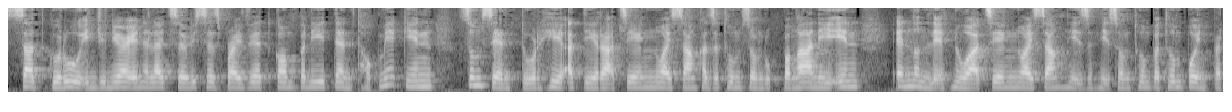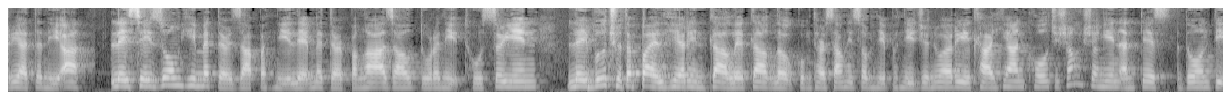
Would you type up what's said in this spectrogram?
Satguru Engineer and Allied Services Private Company ten thokmekin sumsen tur he atira cheng nuai sang kha jathum som ruk panga ni in ennon le nuwa cheng nuai sang ni zan som thum pathum point pariat ani a le sezong hi meter za pahni le meter panga zau turani thu soin label chuta pile herein tlak le tlak lo kum thar sang ni som ni pahni january thla hian khol chi sang sangin an test don ti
